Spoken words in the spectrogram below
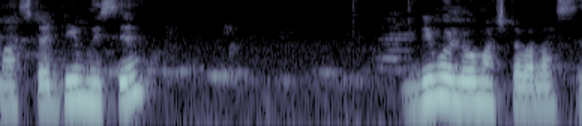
মাছটা ডিম হইছে। ডিম হইলেও মাছটা ভালো আছে।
